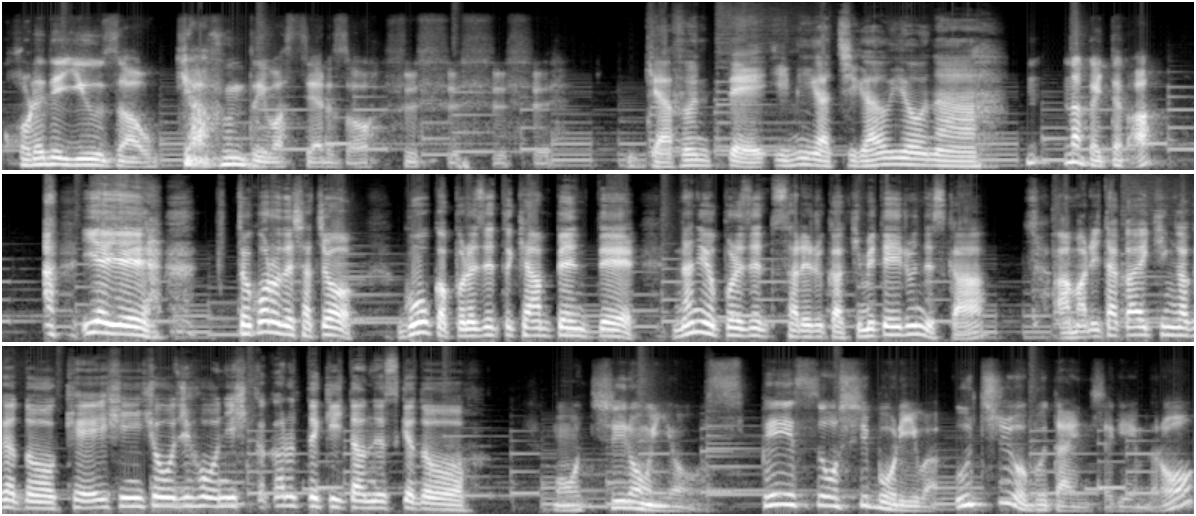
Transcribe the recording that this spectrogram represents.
これでユーザーをギャフンと言わせてやるぞ。ふっふっふっふ。ギャフンって意味が違うような。ん？なんか言ったか？あ、いやいやいや、ところで社長、豪華プレゼントキャンペーンって何をプレゼントされるか決めているんですか？あまり高い金額だと景品表示法に引っかかるって聞いたんですけど。もちろんよ。スペースおしぼりは宇宙を舞台にしたゲームだろ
